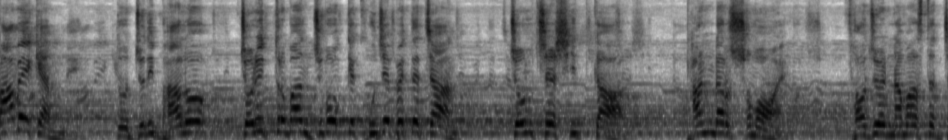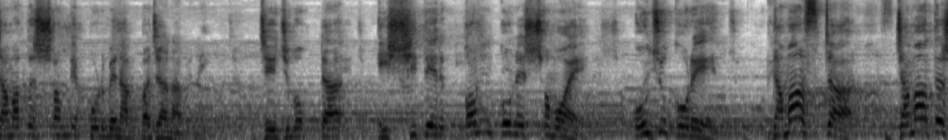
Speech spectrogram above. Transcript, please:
পাবে কেমনে? তো যদি ভালো চরিত্রবান যুবককে খুঁজে পেতে চান, চলছে শীতকাল, ঠান্ডার সময়। ফজরের নামাজটা জামাতের সঙ্গে পড়বেন আব্বাজান আপনি। যে যুবকটা এই শীতের কনকনের সময় অজু করে নামাজটা জামাতের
